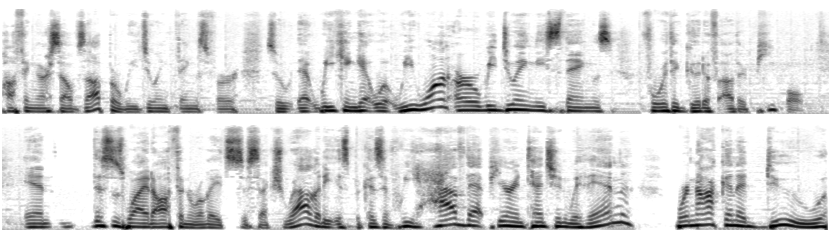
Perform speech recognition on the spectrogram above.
puffing ourselves up? Are we doing things for so that we can get what we want? Or are we doing these things for the good of other people? And this is why it often relates to sexuality, is because if we have that pure intention within, we're not going to do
